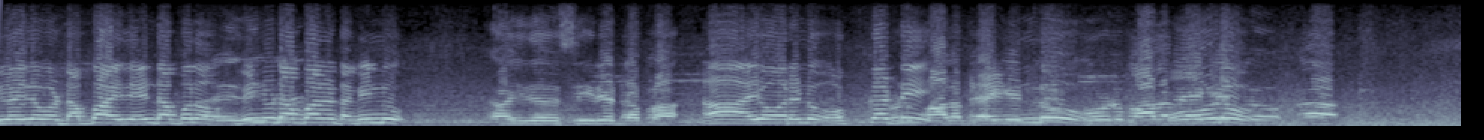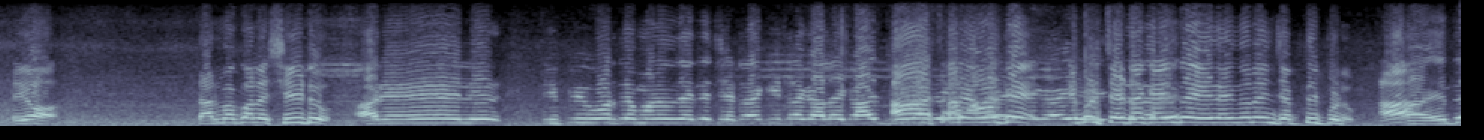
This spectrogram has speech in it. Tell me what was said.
ఇగో ఇది ఒక డబ్బా ఇది ఏం డబ్బాలో? విన్ను డబ్బా అంట విన్ను. ఇది సిగరెట్ డబ్బా. ఇగో రెండు ఒక్కటి రెండు మూడు ఇగో థర్మకోల షీటు. అరే తిప్పి కొడితే మనం అయితే చెట్లకి ఇట్లా కాలే కాదు. సరే ఓకే. ఇప్పుడు చెడ్డకి అయిందో ఏదైందో నేను చెప్తా ఇప్పుడు. ఎంత.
